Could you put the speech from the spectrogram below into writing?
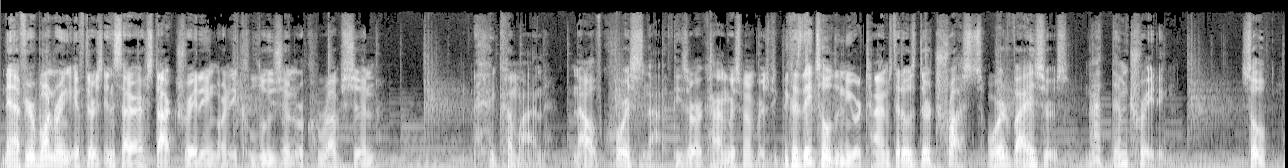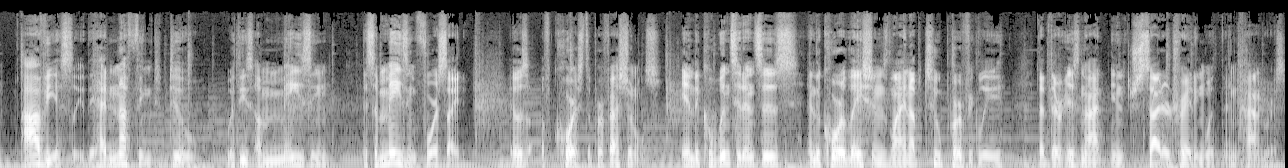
Now, if you're wondering if there's insider stock trading or any collusion or corruption, come on. Now, of course not. These are our Congress members because they told the New York Times that it was their trusts or advisors, not them trading. So, obviously, they had nothing to do with these amazing this amazing foresight. It was, of course, the professionals. And the coincidences and the correlations line up too perfectly that there is not insider trading within Congress.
